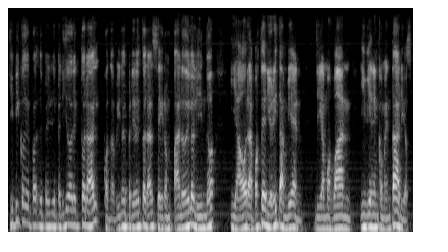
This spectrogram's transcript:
típico de, periodo electoral, cuando vino el periodo electoral se dieron palo de lo lindo y ahora posteriori también digamos, van y vienen comentarios.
